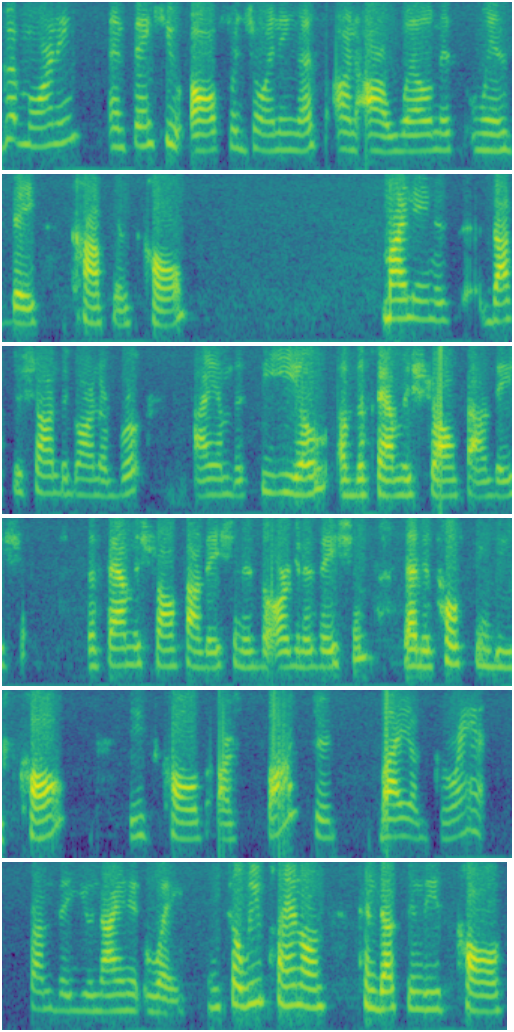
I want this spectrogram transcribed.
Good morning, and thank you all for joining us on our Wellness Wednesday conference call. My name is Dr. Shonda Garner Brooks. I am the CEO of the Family Strong Foundation. The Family Strong Foundation is the organization that is hosting these calls. These calls are sponsored by a grant from the United Way. And so we plan on conducting these calls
